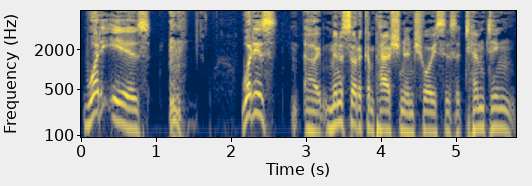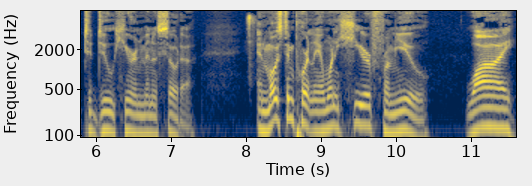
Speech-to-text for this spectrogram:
what is what is uh, Minnesota Compassion and Choice is attempting to do here in Minnesota, and most importantly, I want to hear from you why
